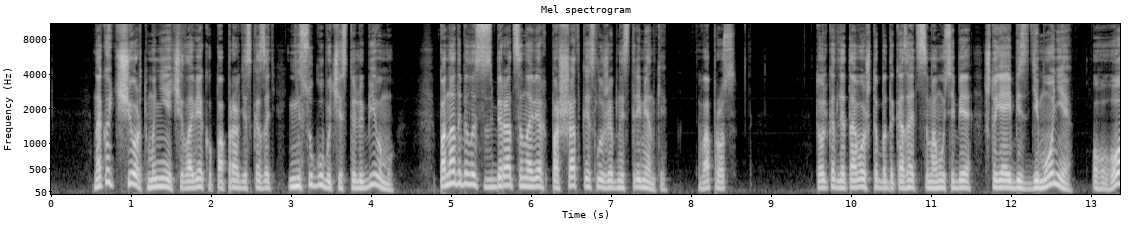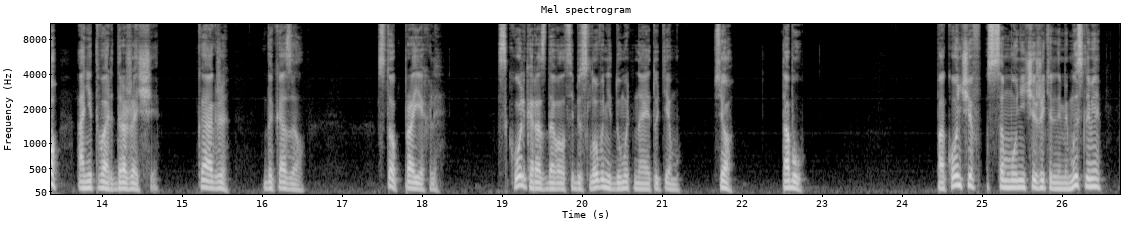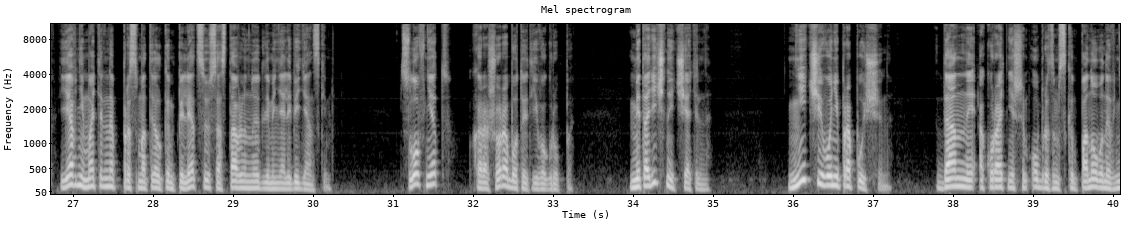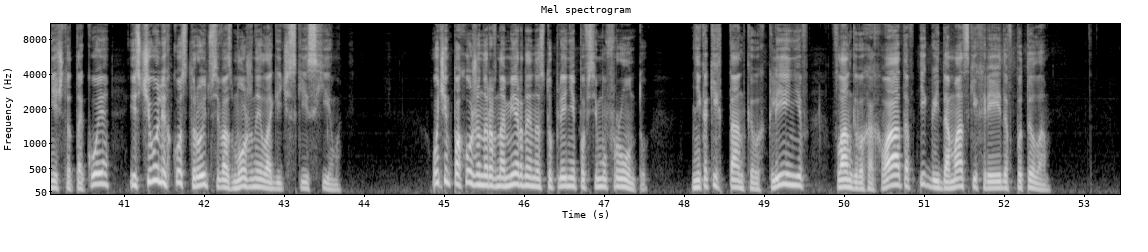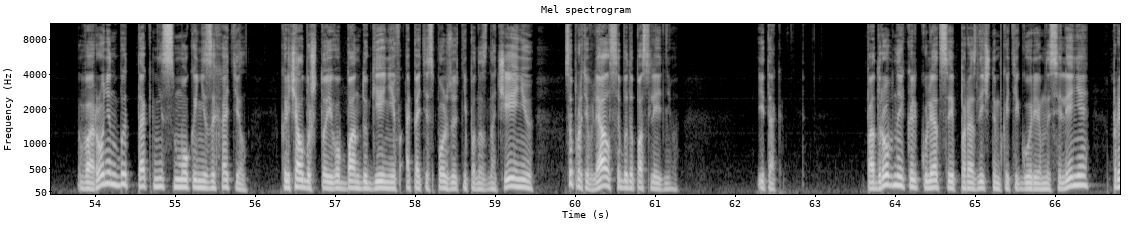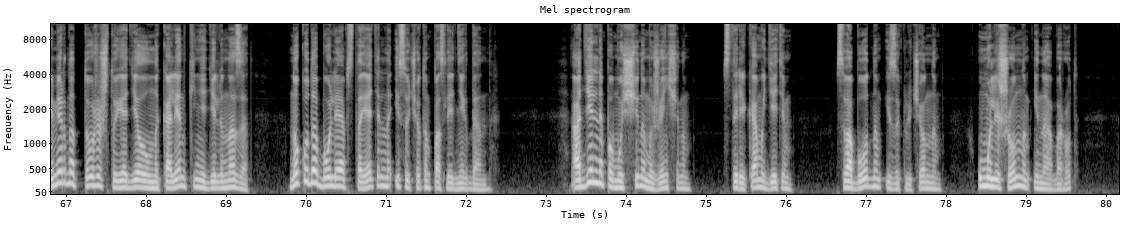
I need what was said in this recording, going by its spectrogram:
На кой черт мне, человеку, по правде сказать, не сугубо честолюбивому, понадобилось взбираться наверх по шаткой служебной стремянке? Вопрос. Только для того, чтобы доказать самому себе, что я и без демония, ого, а не тварь дрожащая. Как же, доказал. Стоп, проехали. Сколько раз давал себе слово не думать на эту тему. Все, табу. Покончив с самоуничижительными мыслями, я внимательно просмотрел компиляцию, составленную для меня Лебедянским. Слов нет, хорошо работает его группа. Методично и тщательно. Ничего не пропущено. Данные аккуратнейшим образом скомпонованы в нечто такое, из чего легко строить всевозможные логические схемы. Очень похоже на равномерное наступление по всему фронту. Никаких танковых клиньев, фланговых охватов и гайдамацких рейдов по тылам. Воронин бы так не смог и не захотел. Кричал бы, что его банду гениев опять используют не по назначению, сопротивлялся бы до последнего. Итак, подробные калькуляции по различным категориям населения примерно то же, что я делал на коленке неделю назад, но куда более обстоятельно и с учетом последних данных. Отдельно по мужчинам и женщинам, старикам и детям, свободным и заключенным, умалишенным и наоборот,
